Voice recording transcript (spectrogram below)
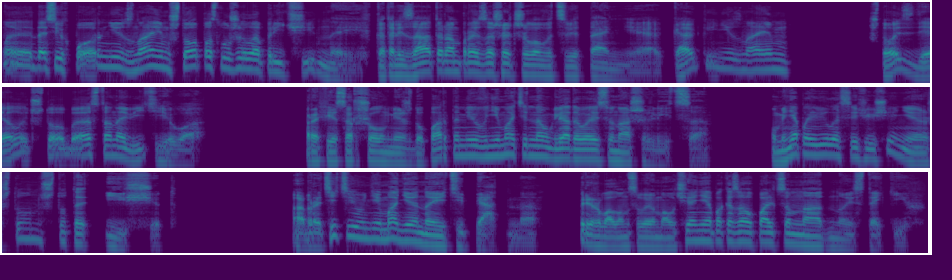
Мы до сих пор не знаем, что послужило причиной, катализатором произошедшего выцветания, как и не знаем, что сделать, чтобы остановить его? Профессор шел между партами, внимательно вглядываясь в наши лица. У меня появилось ощущение, что он что-то ищет. «Обратите внимание на эти пятна», — прервал он свое молчание, показал пальцем на одно из таких.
